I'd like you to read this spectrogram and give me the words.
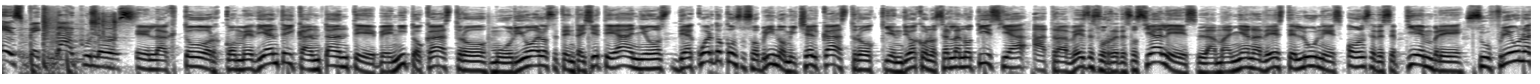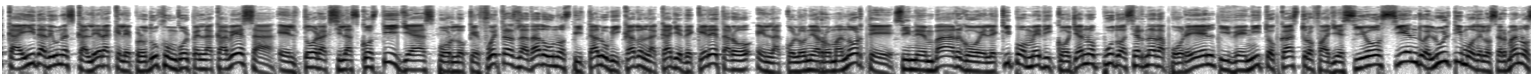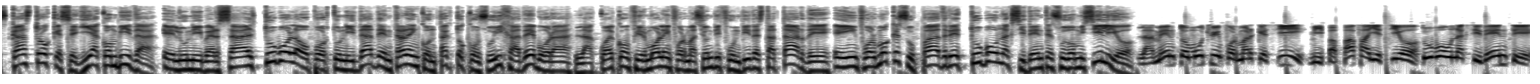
Espectáculos. El actor, comediante y cantante Benito Castro murió a los 77 años, de acuerdo con su sobrino Michel Castro, quien dio a conocer la noticia a través de sus redes sociales. La mañana de este lunes 11 de septiembre, sufrió una caída de una escalera que le produjo un golpe en la cabeza, el tórax y las costillas, por lo que fue trasladado a un hospital ubicado en la calle de Querétaro, en la colonia Roma Norte. Sin embargo, el equipo médico ya no pudo hacer nada por él y Benito Castro falleció siendo el último de los hermanos Castro que seguía con vida. El Universal tuvo la oportunidad de entrar en contacto con su hija Débora, la cual confirmó la información difundida esta tarde e informó que su padre tuvo un accidente en su domicilio. Lamento mucho informar que sí, mi papá falleció, tuvo un accidente,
